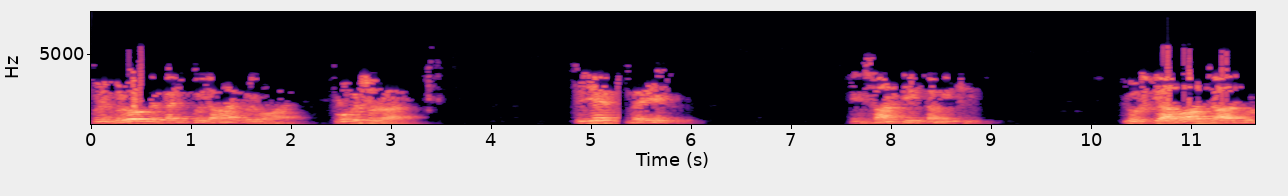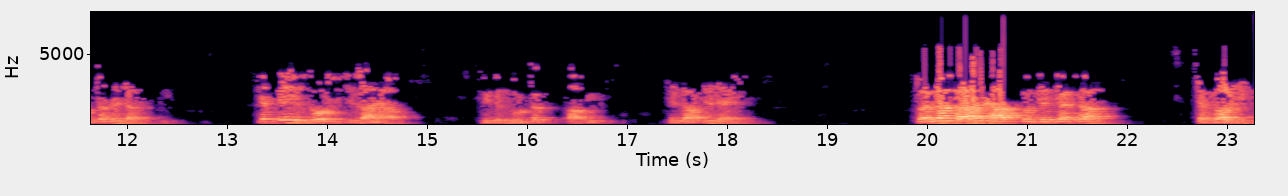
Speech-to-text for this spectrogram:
پورے گروہ میں کہیں کوئی یہاں ہے، کوئی وہاں ہے۔ وہ بھی سن رہا ہے۔ تو یہ میری ایک انسان کی ایک کمی تھی کہ اس کی آواز زیادہ دور تک نہیں جا سکتی۔ کتنے ہی زور سے چلائیں آپ، لیکن دور تک آپ چلاتے جائیں تو اللہ تعالیٰ نے آپ کو دے دیا کیا ٹیکنالوجی۔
